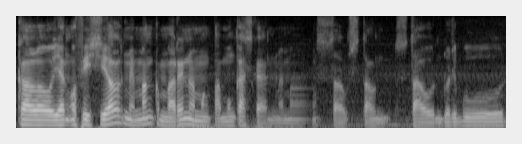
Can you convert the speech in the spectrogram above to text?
kalau yang official memang kemarin memang pamungkas kan, memang setahun setahun, setahun 2018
